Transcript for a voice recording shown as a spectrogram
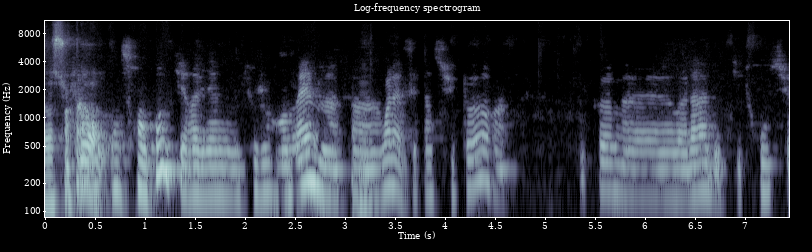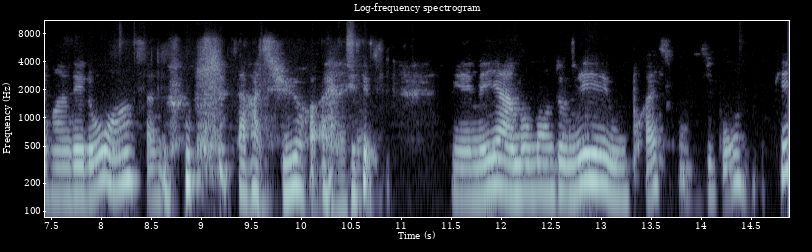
un support. on, se rend compte qu'ils reviennent toujours au même. Enfin, voilà, c'est un support. C'est comme euh, voilà, des petits trous sur un vélo, hein, ça, ça, rassure. Et, mais il y a un moment donné où presque on se dit bon, ok,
